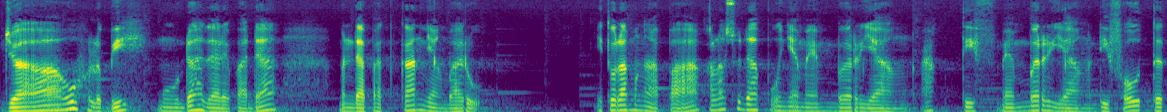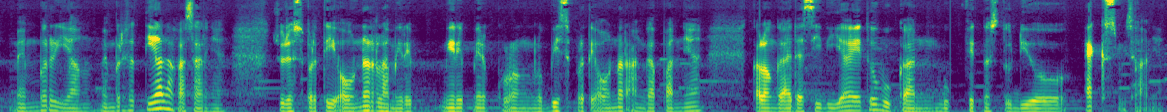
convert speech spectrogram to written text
jauh lebih mudah daripada mendapatkan yang baru. Itulah mengapa kalau sudah punya member yang aktif, member yang devoted, member yang member setia lah kasarnya. Sudah seperti owner lah mirip mirip mirip kurang lebih seperti owner anggapannya. Kalau nggak ada si dia itu bukan fitness studio X misalnya.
